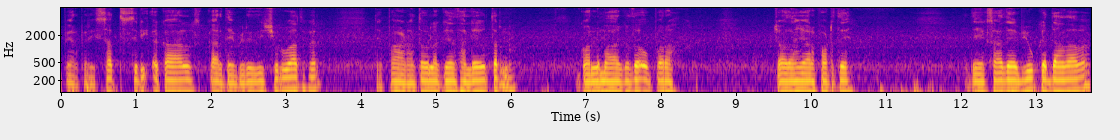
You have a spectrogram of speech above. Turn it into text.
ਸਾਰਿਆਂ ਪਿਆਰ ਭਰੀ ਸਤਿ ਸ੍ਰੀ ਅਕਾਲ ਕਰਦੇ ਹਾਂ ਵੀਡੀਓ ਦੀ ਸ਼ੁਰੂਆਤ ਫਿਰ। ਤੇ ਪਹਾੜਾਂ ਤੋਂ ਲੱਗਿਆ ਥੱਲੇ ਉਤਰਨ। ਗੁਲਮਾਰਗ ਤੋਂ ਉੱਪਰ 14000 ਫੁੱਟ ਤੇ ਦੇਖ ਸਕਦੇ ਆ ਵਿਊ ਕਿਦਾਂ ਦਾ ਵਾ।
